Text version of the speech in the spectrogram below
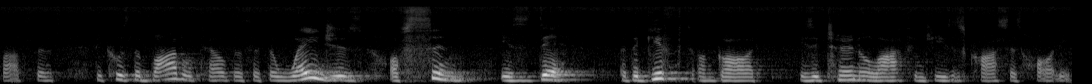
for our sins because the Bible tells us that the wages of sin is death, but the gift of God is eternal life in Jesus Christ, as Harley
